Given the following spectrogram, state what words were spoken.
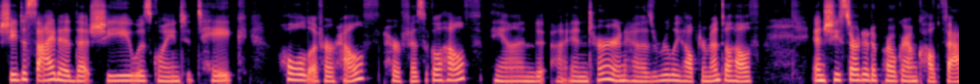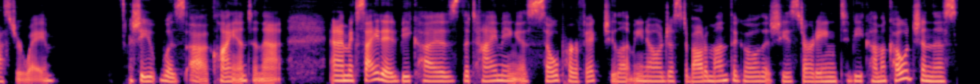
she decided that she was going to take hold of her health, her physical health, and uh, in turn has really helped her mental health. And she started a program called Faster Way she was a client in that. And I'm excited because the timing is so perfect. She let me know just about a month ago that she's starting to become a coach in this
